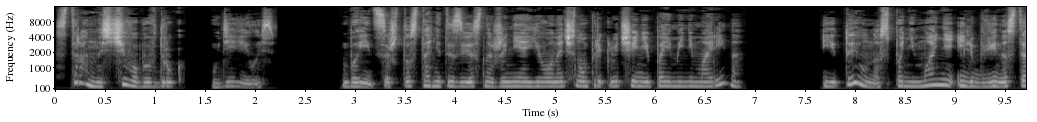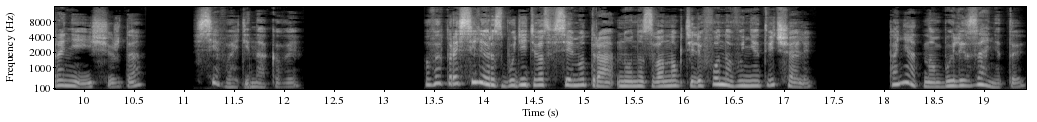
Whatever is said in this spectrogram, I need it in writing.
Странно, с чего бы вдруг? Удивилась. Боится, что станет известно жене о его ночном приключении по имени Марина? И ты у нас понимания и любви на стороне ищешь, да? Все вы одинаковые. Вы просили разбудить вас в семь утра, но на звонок телефона вы не отвечали. Понятно, были заняты.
